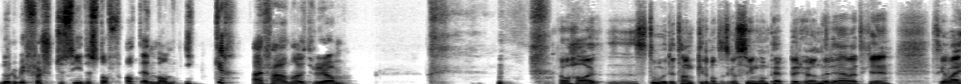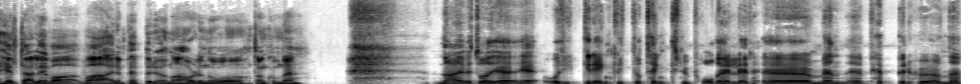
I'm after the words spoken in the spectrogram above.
når det blir førstesidestoff at en mann ikke er fan av et program. Og har store tanker om at du skal synge om pepperhøner. Jeg vet ikke, Skal jeg være helt ærlig, hva, hva er en pepperhøne? Har du noe tanke om det? Nei, vet du hva, jeg, jeg orker egentlig ikke å tenke så mye på det heller. Eh, men eh, pepperhøne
